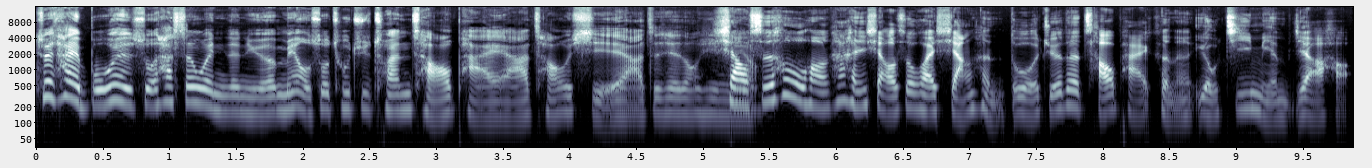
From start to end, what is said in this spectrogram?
所以他也不会说，他身为你的女儿，没有说出去穿潮牌啊、潮鞋啊这些东西。小时候哈，他很小的时候还想很多，觉得潮牌可能有机棉比较好，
